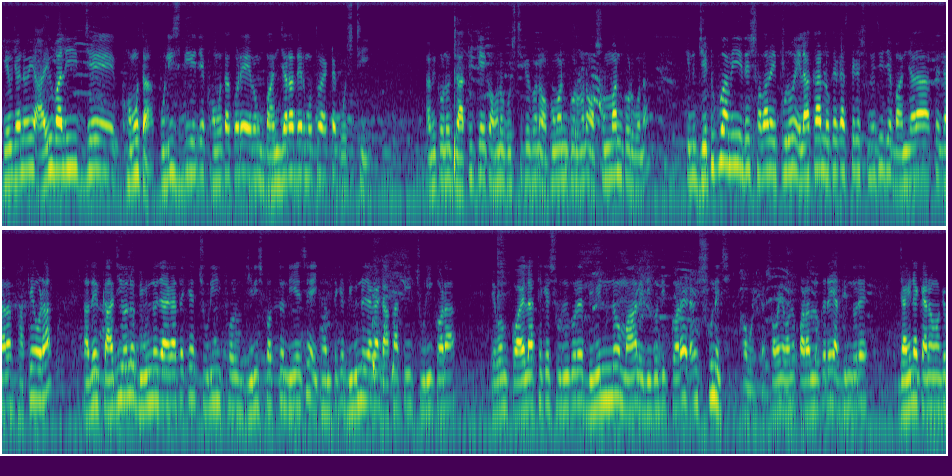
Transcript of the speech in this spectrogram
কেউ যেন ওই আয়ুব আলীর যে ক্ষমতা, পুলিশ দিয়ে যে ক্ষমতা করে এবং বাঞ্জারাদের মতো একটা গোষ্ঠী, আমি কোনো জাতিকে, কখনো গোষ্ঠীকে কোনো অপমান করব না, অসম্মান করব না। কিন্তু যেটুকু আমি এদের সবার এই পুরো এলাকার লোকের কাছ থেকে শুনেছি যে বাঞ্জারাতে যারা থাকে ওরা তাদের কাজই হলো বিভিন্ন জায়গা থেকে চুরি জিনিসপত্র নিয়েছে এখান থেকে বিভিন্ন জায়গায় ডাকাতি চুরি করা এবং কয়লা থেকে শুরু করে বিভিন্ন মাল এদিক ওদিক করা এটা আমি শুনেছি খবরটা। সবাই আমাকে পাড়ার লোকেরাই একদিন ধরে জানি না কেন আমাকে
